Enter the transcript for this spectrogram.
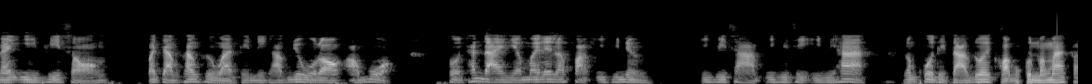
ใน EP สองประจำค่ำคืนวันอาทิตย์นี้ครับ อยู่รองเอาหมวก ส่วนท่านใดยังไม่ได้รับฟัง EP หนึ่ง EP สาม EP สี่ EP ห้ารบกวนติดตามด้วยขอบคุณมาก ๆ ครับ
